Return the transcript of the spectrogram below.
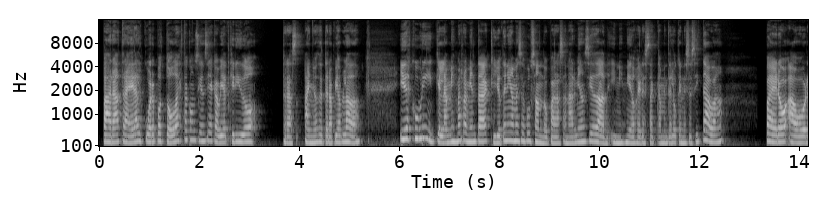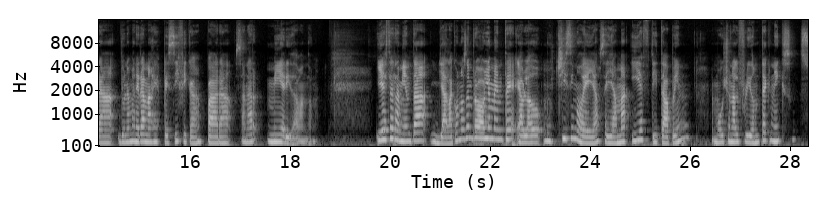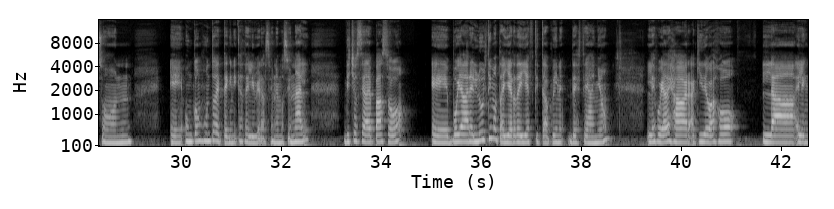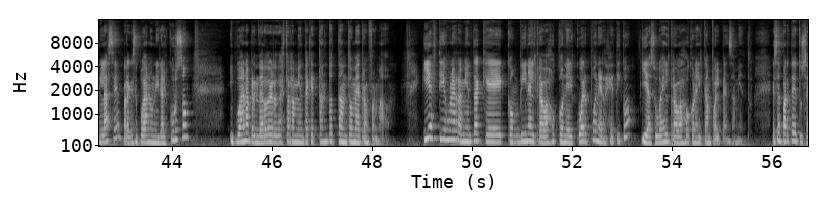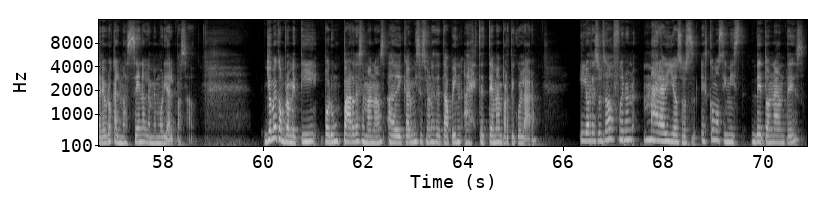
para traer al cuerpo toda esta conciencia que había adquirido tras años de terapia hablada. Y descubrí que la misma herramienta que yo tenía meses usando para sanar mi ansiedad y mis miedos era exactamente lo que necesitaba, pero ahora de una manera más específica para sanar mi herida de abandono. Y esta herramienta ya la conocen probablemente, he hablado muchísimo de ella, se llama EFT Tapping, Emotional Freedom Techniques, son eh, un conjunto de técnicas de liberación emocional. Dicho sea de paso, eh, voy a dar el último taller de EFT Tapping de este año. Les voy a dejar aquí debajo el enlace para que se puedan unir al curso y puedan aprender de verdad esta herramienta que tanto, tanto me ha transformado. EFT es una herramienta que combina el trabajo con el cuerpo energético y a su vez el trabajo con el campo del pensamiento. Esa parte de tu cerebro que almacena la memoria del pasado. Yo me comprometí por un par de semanas a dedicar mis sesiones de tapping a este tema en particular. Y los resultados fueron maravillosos. Es como si mis detonantes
